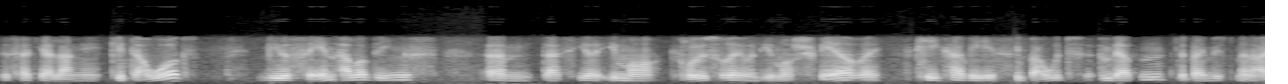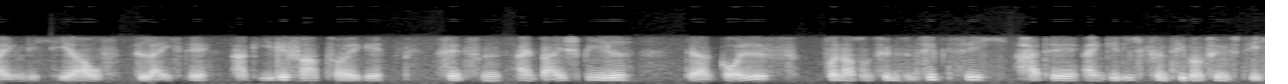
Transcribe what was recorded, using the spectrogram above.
Das hat ja lange gedauert. Wir sehen allerdings, ähm, dass hier immer größere und immer schwerere PKWs gebaut werden. Dabei müsste man eigentlich hier auf leichte, agile Fahrzeuge setzen. Ein Beispiel, der Golf von 1975 hatte ein Gewicht von 57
